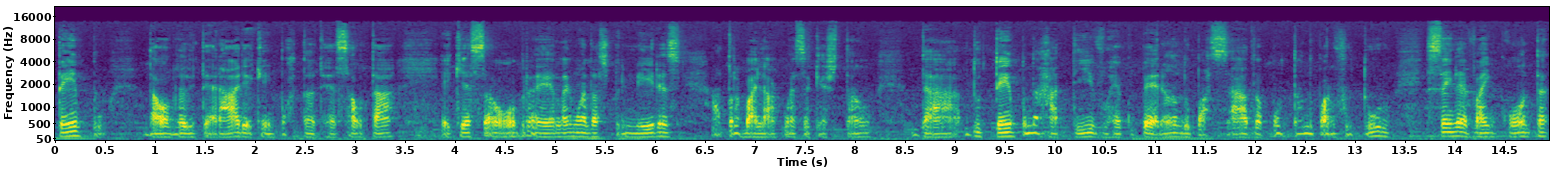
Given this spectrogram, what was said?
tempo da obra literária, que é importante ressaltar, é que essa obra ela é uma das primeiras a trabalhar com essa questão da, do tempo narrativo, recuperando o passado, apontando para o futuro, sem levar em conta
